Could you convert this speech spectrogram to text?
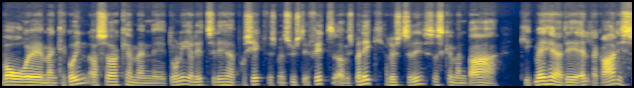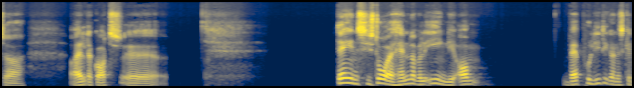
hvor øh, man kan gå ind, og så kan man øh, donere lidt til det her projekt, hvis man synes, det er fedt. Og hvis man ikke har lyst til det, så skal man bare kigge med her. Det er alt er gratis, og, og alt er godt. Øh. Dagens historie handler vel egentlig om, hvad politikerne skal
